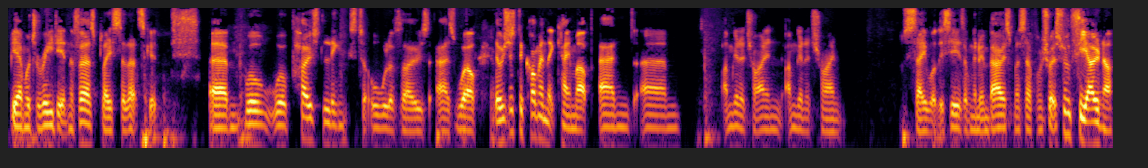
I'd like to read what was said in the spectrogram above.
be able to read it in the first place. So that's good. Um, we'll we'll post links to all of those as well. There was just a comment that came up, and um, I'm going to try and I'm going to try and say what this is. I'm going to embarrass myself. I'm sure it's from Fiona,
